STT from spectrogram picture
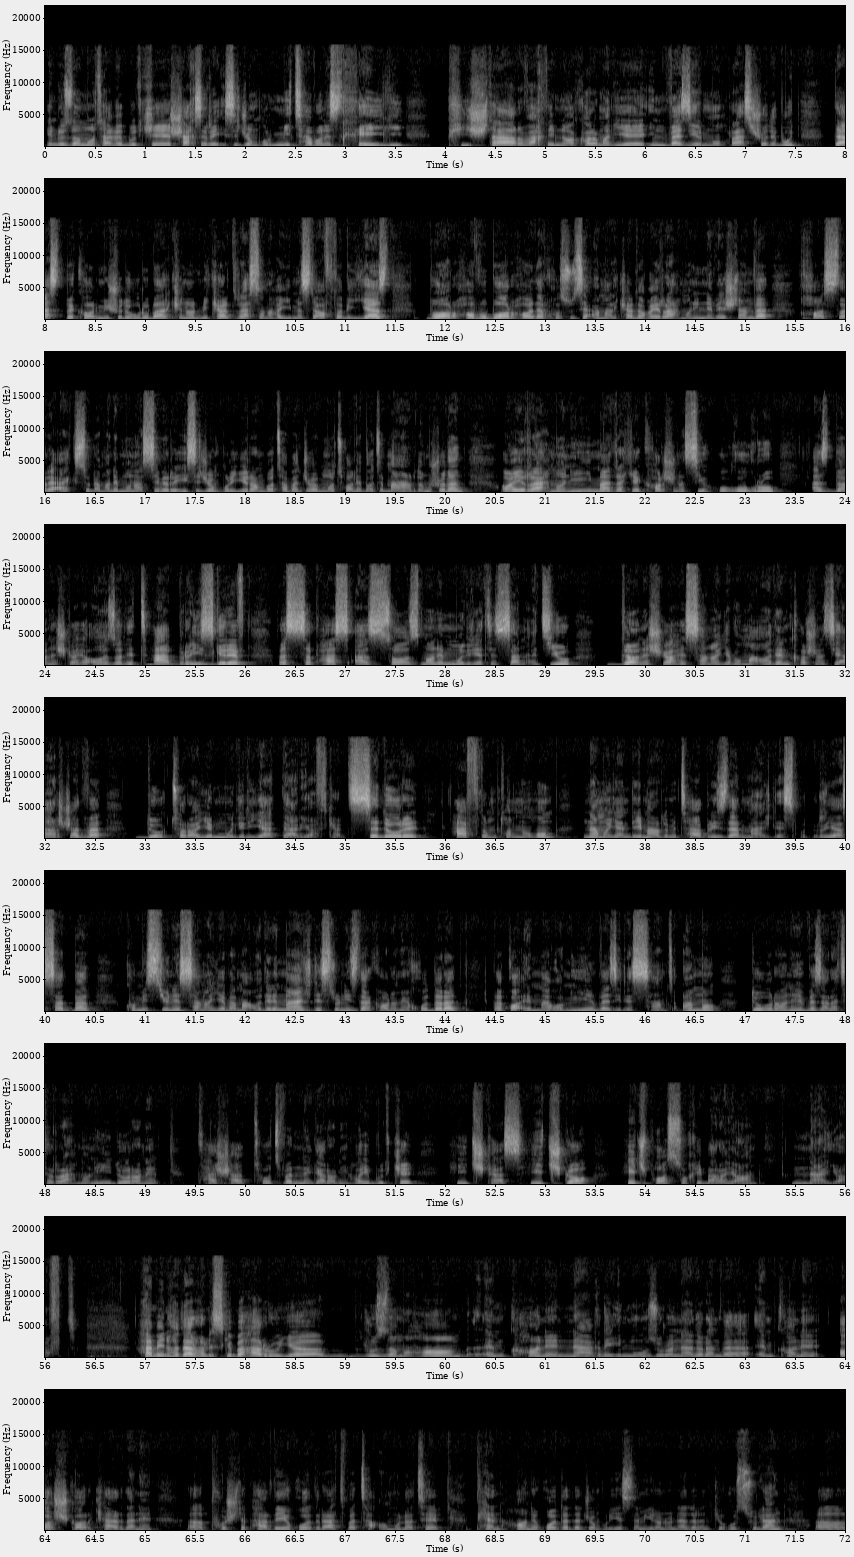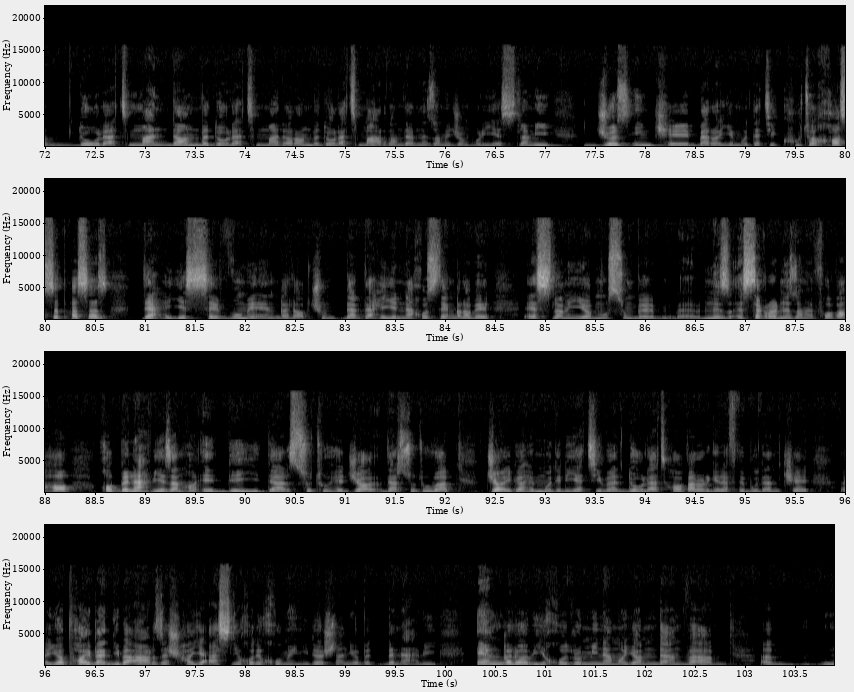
این روزنامه معتقد بود که شخص رئیس جمهور می توانست خیلی پیشتر وقتی ناکارآمدی این وزیر محرز شده بود دست به کار می شده او رو برکنار می کرد رسانه هایی مثل آفتاب یزد بارها و بارها در خصوص عملکرد آقای رحمانی نوشتند و خواستار عکس العمل مناسب رئیس جمهور ایران با توجه به مطالبات مردم شدند. آقای رحمانی مدرک کارشناسی حقوق رو از دانشگاه آزاد تبریز گرفت و سپس از سازمان مدیریت صنعتی و دانشگاه صنایع و معادن کارشناسی ارشد و دکترای مدیریت دریافت کرد. سه دوره هفتم تا نهم نماینده مردم تبریز در مجلس بود. ریاست بر کمیسیون صنایع و معادن مجلس رو نیز در کارنامه خود دارد و قائم مقامی وزیر سمت. اما دوران وزارت رحمانی دوران تشتت و نگرانی هایی بود که هیچ کس هیچگاه هیچ پاسخی برای آن نیافت. همین ها در حالی است که به هر روی روزنامه ها امکان نقد این موضوع رو ندارند و امکان آشکار کردن پشت پرده قدرت و تعاملات پنهان قدرت در جمهوری اسلامی ایران رو ندارند که اصولا دولتمندان و دولتمداران و دولتمردان در نظام جمهوری اسلامی جز اینکه برای مدتی کوتاه خاصه پس از دهه سوم انقلاب چون در دهه نخست انقلاب اسلامی یا موسوم به استقرار نظام فقها خب به نحوی زنها ادهی در سطوح در سطوح و جایگاه مدیریتی و دولت ها قرار گرفته بودند که یا پایبندی به ارزش های اصلی خود خمینی داشتند یا به نحوی انقلابی خود رو می نمایاندند و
